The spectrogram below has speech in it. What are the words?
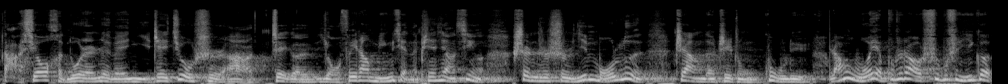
打消很多人认为你这就是啊，这个有非常明显的偏向性，甚至是阴谋论这样的这种顾虑。然后我也不知道是不是一个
